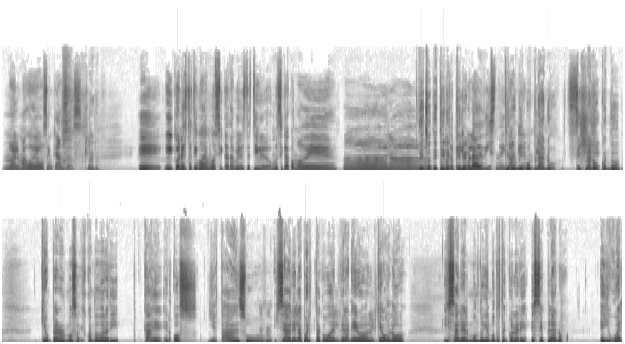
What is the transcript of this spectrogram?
no el mago de Oz en Kansas. Claro. Eh, y con este tipo de música también, este estilo, música como de... De hecho, eh, como tiene- de tiene- película de Disney Tiene también. el mismo plano. El plano cuando. Que es un plano hermoso, que es cuando Dorothy cae en Oz y está en su. Y se abre la puerta como del granero en el que voló y sale al mundo y el mundo está en colores. Ese plano es igual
